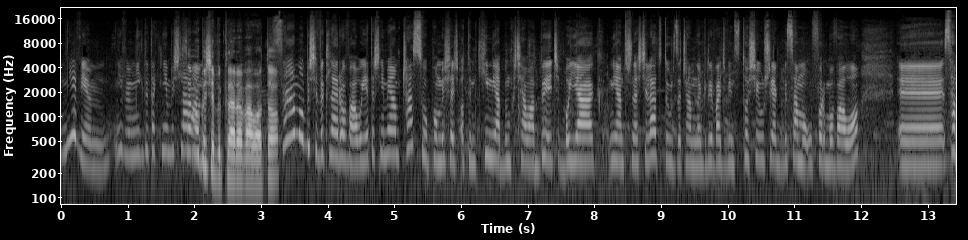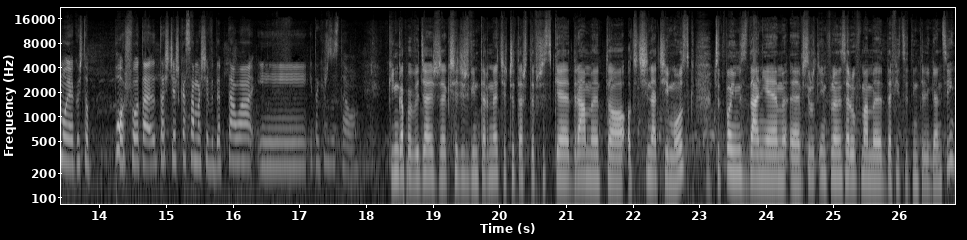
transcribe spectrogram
nie wiem, nie wiem, nigdy tak nie myślałam. Samo by się wyklarowało to. Samo by się wyklarowało. Ja też nie miałam czasu pomyśleć o tym, kim ja bym chciała być, bo jak miałam 13 lat, to już zaczęłam nagrywać, więc to się już jakby samo uformowało. E, samo jakoś to poszło, ta, ta ścieżka sama się wydeptała i, i tak już zostało. Kinga powiedziałaś, że jak siedzisz w internecie, czytasz te wszystkie dramy, to odcina ci mózg. Czy twoim zdaniem e, wśród influencerów mamy deficyt inteligencji?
